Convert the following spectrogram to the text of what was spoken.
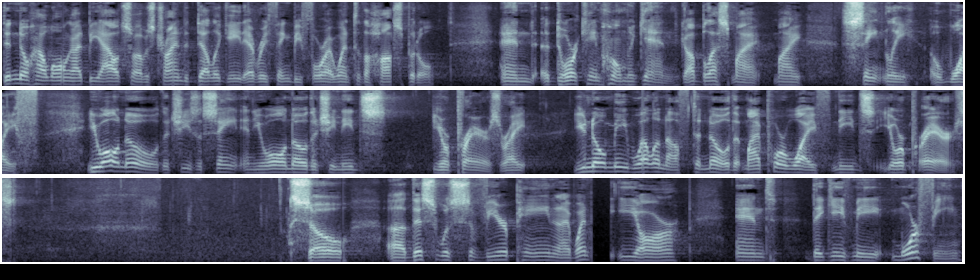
Didn't know how long I'd be out, so I was trying to delegate everything before I went to the hospital. And Dora came home again. God bless my my saintly uh, wife. You all know that she's a saint, and you all know that she needs your prayers, right? You know me well enough to know that my poor wife needs your prayers. So uh, this was severe pain, and I went to the ER, and they gave me morphine,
